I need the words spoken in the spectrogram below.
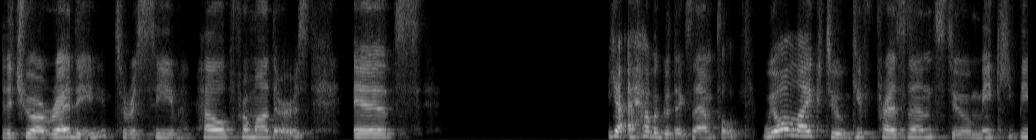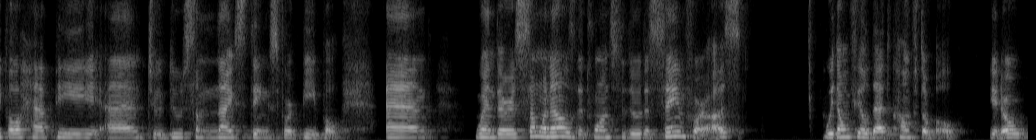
that you are ready to receive help from others it's yeah i have a good example. We all like to give presents to make people happy and to do some nice things for people. And when there is someone else that wants to do the same for us we don't feel that comfortable. You know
